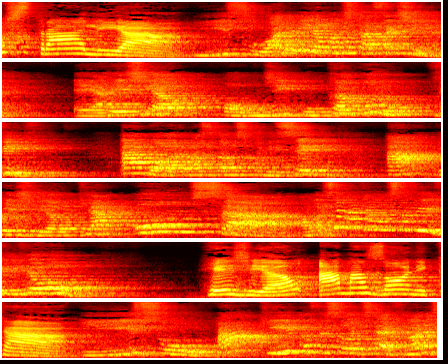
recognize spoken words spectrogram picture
Austrália. Isso, olha ali onde está a setinha. É a região onde o canguru vive. Agora nós vamos conhecer a região que a onça. Onde será que a onça vive, 1? Região Amazônica. Isso! Aqui, professor Stephanie, olha a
